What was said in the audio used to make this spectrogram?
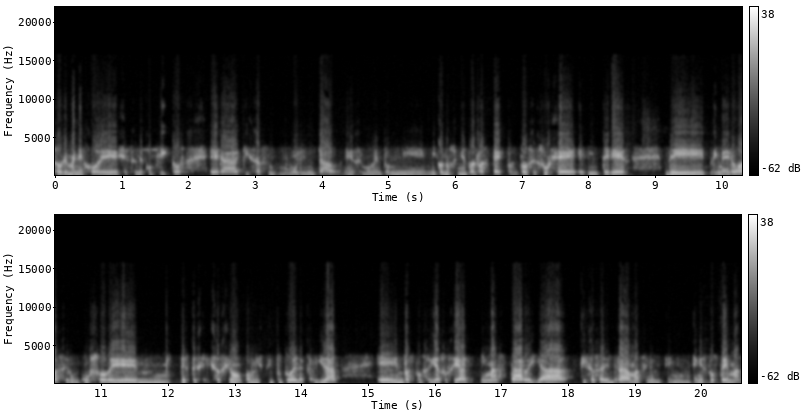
sobre manejo de gestión de conflictos, era quizás muy limitado en ese momento mi, mi conocimiento al respecto. Entonces surge el interés de primero hacer un curso de, mm, especialización con el Instituto de la Calidad eh, en responsabilidad social y más tarde ya quizás adentrada más en, en, estos temas,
